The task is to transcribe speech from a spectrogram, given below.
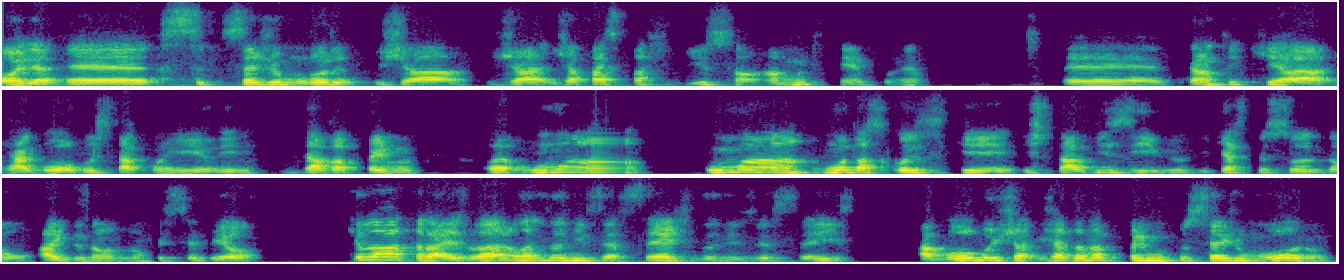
Olha, é, Sérgio Moro já, já, já faz parte disso há, há muito tempo, né? É, tanto que a, a, Globo está com ele, dava prêmio. Uma, uma, uma das coisas que está visível e que as pessoas não, ainda não, não percebeu, que lá atrás, lá, lá em 2017, 2016, a Globo já, já dava prêmio para o Sérgio Moro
